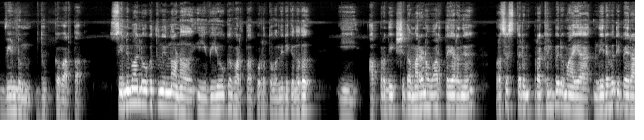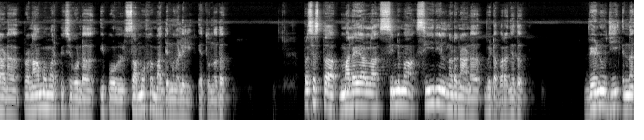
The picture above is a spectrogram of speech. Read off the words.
വീണ്ടും ദുഃഖവാർത്ത. സിനിമാ ലോകത്തു നിന്നാണ് ഈ വിയോഗ വാർത്ത പുറത്തു വന്നിരിക്കുന്നത്. ഈ അപ്രതീക്ഷിത മരണവാർത്തയറിഞ്ഞ് പ്രശസ്തരും പ്രഗത്ഭരുമായ നിരവധി പേരാണ് പ്രണാമമർപ്പിച്ചുകൊണ്ട് ഇപ്പോൾ സമൂഹ മാധ്യമങ്ങളിൽ എത്തുന്നത്. പ്രശസ്ത മലയാള സിനിമ സീരിയൽ നടനാണ് വിട പറഞ്ഞത്. വേണുജി എന്ന്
